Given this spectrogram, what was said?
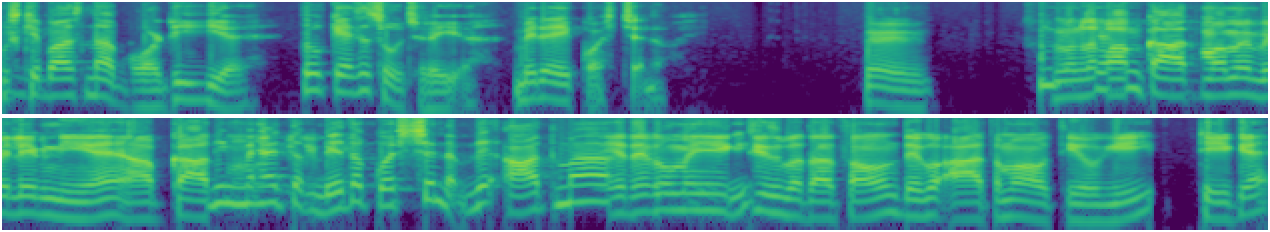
उसके पास ना बॉडी है तो कैसे सोच रही है? मेरा एक क्वेश्चन है भाई। मतलब आपका आत्मा में बिलीव नहीं है आपका नहीं आत्मा मैं तो मेरा क्वेश्चन है। आत्मा ये देखो मैं एक चीज़ बताता हूँ। देखो आत्मा होती होगी ठीक है?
